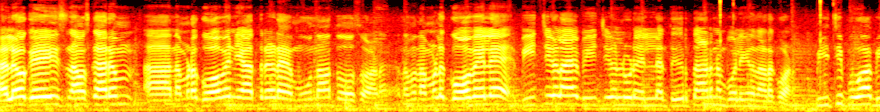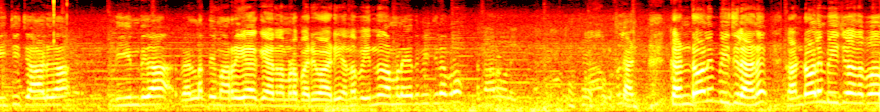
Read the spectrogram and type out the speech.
ഹലോ ഗെയ്സ് നമസ്കാരം. നമ്മുടെ ഗോവൻ യാത്രയുടെ മൂന്നാമത്തെ ദിവസമാണ്. അപ്പൊ നമ്മൾ ഗോവയിലെ ബീച്ചുകളായ ബീച്ചുകളിലൂടെ എല്ലാം തീർത്ഥാടനം പോലെ ഇങ്ങനെ നടക്കുവാണ്. ബീച്ചിൽ പോവുക ബീച്ചിൽ ചാടുക നീന്തുക വെള്ളത്തിൽ മറിയുക ഒക്കെയാണ് നമ്മുടെ പരിപാടി. എന്നപ്പോ ഇന്ന് നമ്മൾ ഏത് ബീച്ചിലാണ് ബ്രോ കണ്ടോളിം ബീച്ചിലാണ്. കണ്ടോളിം ബീച്ച് വന്നപ്പോൾ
